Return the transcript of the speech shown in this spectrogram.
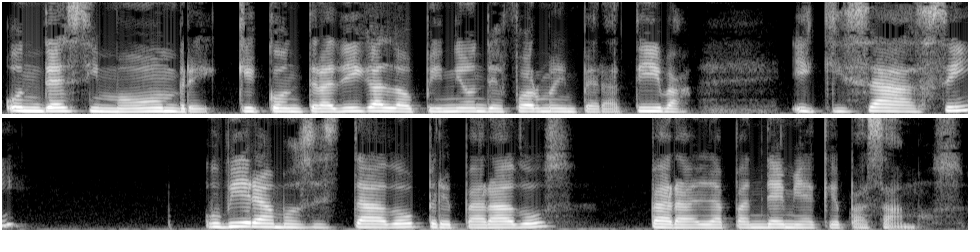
un décimo hombre que contradiga la opinión de forma imperativa, y quizá así hubiéramos estado preparados para la pandemia que pasamos.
